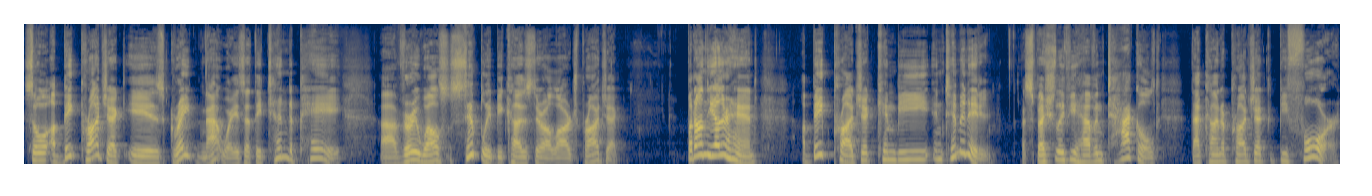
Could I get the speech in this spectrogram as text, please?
So, a big project is great in that way, is that they tend to pay uh, very well simply because they're a large project. But on the other hand, a big project can be intimidating, especially if you haven't tackled that kind of project before.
